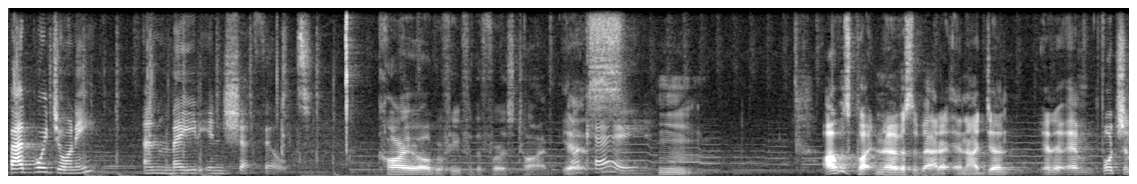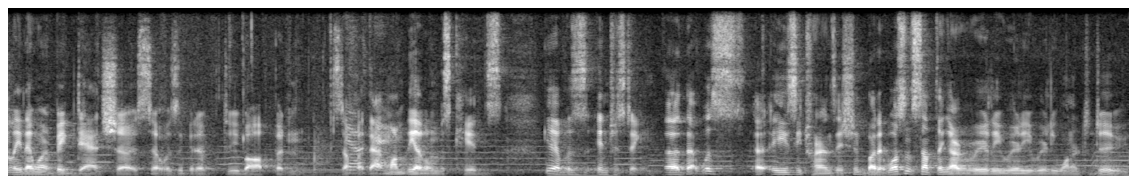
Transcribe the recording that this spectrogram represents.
Bad Boy Johnny and Made in Sheffield. choreography for the first time. Yes. Okay. I was quite nervous about it, and I don't. And, and fortunately, they weren't big dance shows, so it was a bit of doo-bop and stuff Yeah, like that. okay. One, the other one was kids. Yeah, it was interesting. Uh, that was an easy transition, but it wasn't something I really, really, really wanted to do.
